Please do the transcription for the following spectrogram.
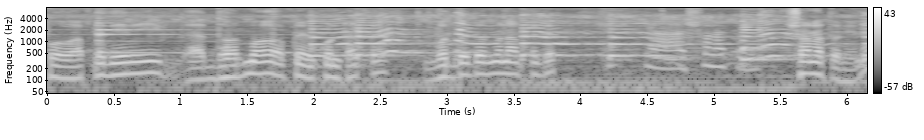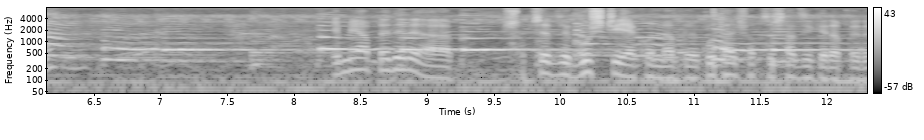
আপু আপনাদের এই ধর্ম আপনার কোনটা? আপনার বৌদ্ধ ধর্ম না আপনাদের? সনাতন। সনাতনী না? এমনি আপনাদের সবচেয়ে যে গোষ্ঠী এখন আপনার কোথায় সবচেয়ে সাজিকের আপনার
